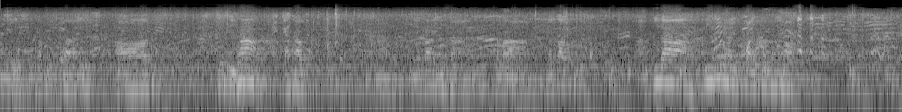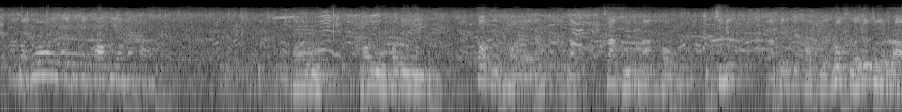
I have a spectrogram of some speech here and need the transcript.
เหมือนกันเลยนะครับกายอ่าเป็นสีภาคนะครับอ่าเหนือใต้อีสานกลาง แล้วก็อ่ากีฬามีวินัยฝ่ายคุณธรรมตามมาด้วยเศรษฐกิจพอเพียงนะคะพออยู่พออยู่พอดีก็เพียงพอแล้วนะครับ สร้างพื้นฐานของชีวิตเศรษฐกิจพอเพียงโลกสวยด้วยมือเรา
